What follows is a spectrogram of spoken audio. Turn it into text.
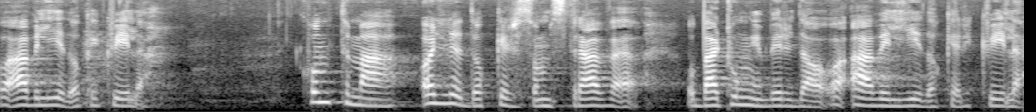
og jeg vil gi dere hvile'. Kom til meg, alle dere som strever og bærer tunge byrder, og jeg vil gi dere hvile.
